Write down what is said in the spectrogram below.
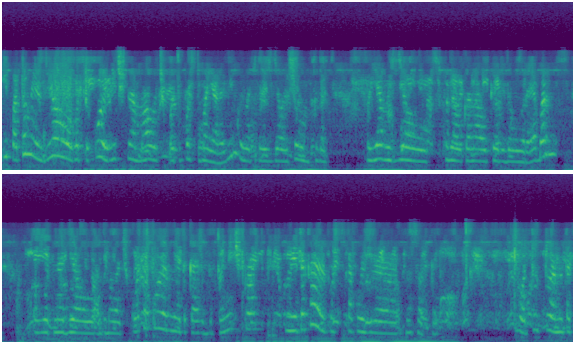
И потом я сделала вот такое личное малочку. Это просто моя новинка, вот я сделала. Еще вам сказать. Я его сделала, смотрела канал Передол Ребернс. Вот наделала молочко такое, у меня такая же бутылочка. Ну не такая же, просто такой же носоткой. Вот, тут она так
